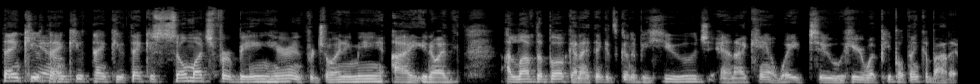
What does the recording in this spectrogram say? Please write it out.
thank you, thank you, thank you. Thank you so much for being here and for joining me. I, you know, I, I love the book and I think it's going to be huge and I can't wait to hear what people think about it.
